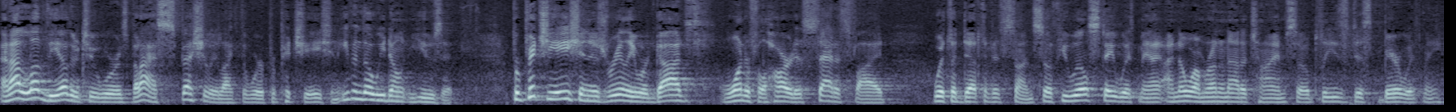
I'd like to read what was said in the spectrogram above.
And I love the other two words, but I especially like the word propitiation, even though we don't use it. Propitiation is really where God's wonderful heart is satisfied with the death of his son. So, if you will, stay with me. I, I know I'm running out of time, so please just bear with me.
